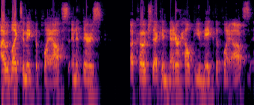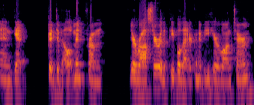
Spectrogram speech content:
I would like to make the playoffs. And if there's a coach that can better help you make the playoffs and get good development from your roster or the people that are going to be here long term,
